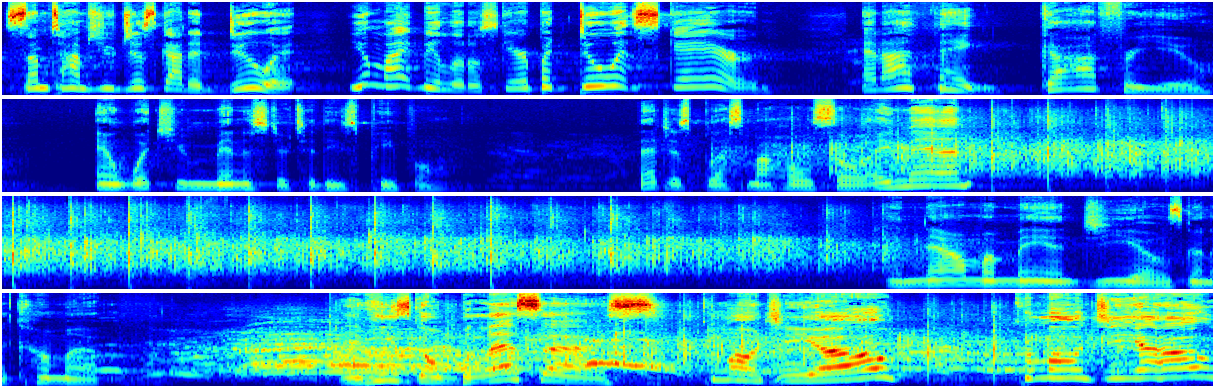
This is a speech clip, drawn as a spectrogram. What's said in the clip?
Sometimes you just got to do it. You might be a little scared, but do it scared. And I thank God for you and what you minister to these people. That just blessed my whole soul. Amen. And now my man Gio is going to come up and he's going to bless us. Come on, Gio. Come on, Gio.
